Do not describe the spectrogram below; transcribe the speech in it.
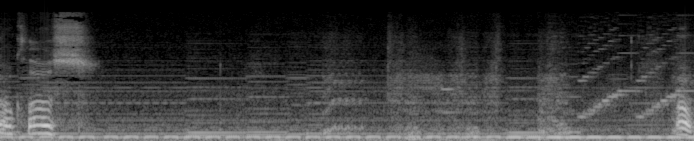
So close. Whoa.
